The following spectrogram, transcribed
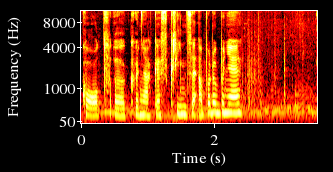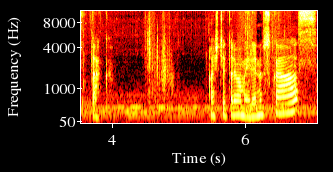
kód eh, k nějaké skřínce a podobně. Tak. A ještě tady máme jeden vzkaz.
